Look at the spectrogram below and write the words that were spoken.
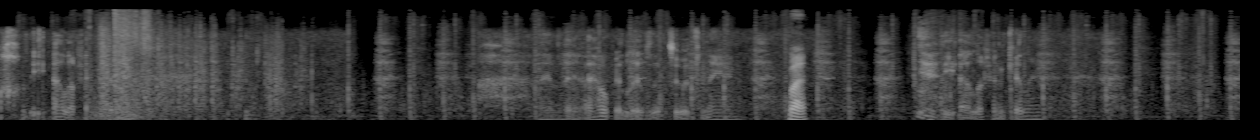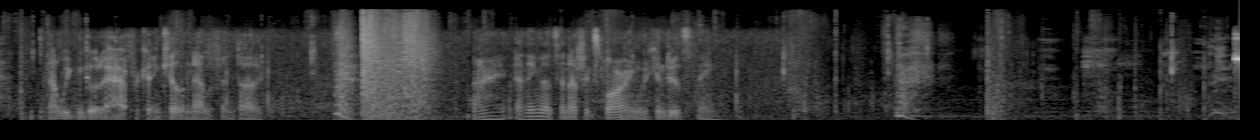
Oh, the elephant killer. I, li- I hope it lives up to its name. What? The elephant killer. Now we can go to Africa and kill an elephant dog. Alright, I think that's enough exploring. We can do this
